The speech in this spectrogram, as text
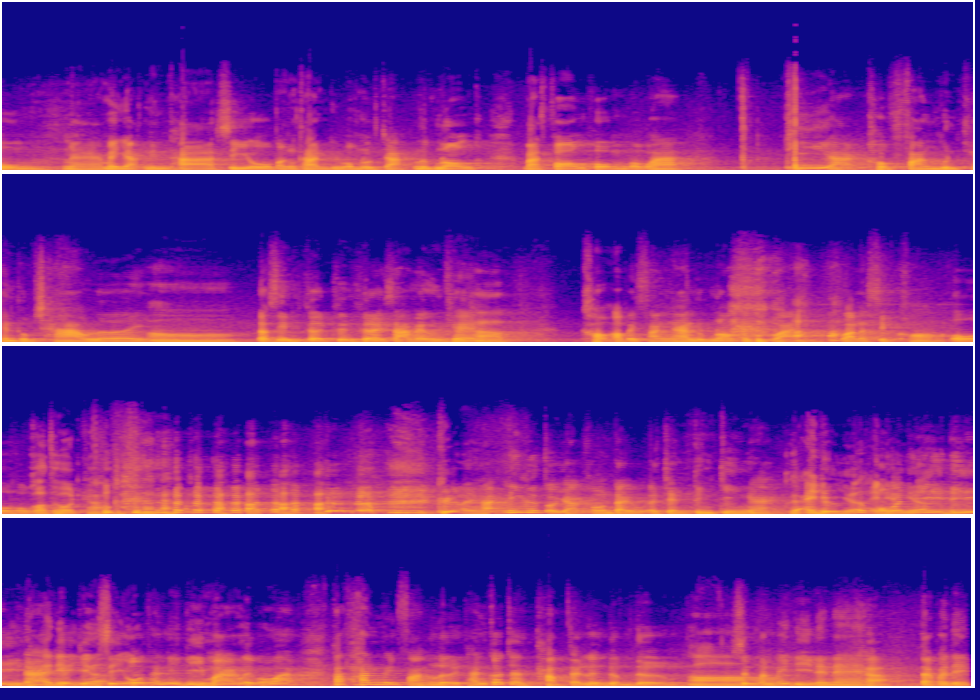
ฟุ้งแหมไม่อยากนินทาซีอบางท่านที่ผมรู้จักลูกน้องมาฟ้องผมบอกว่าพี่อะเขาฟังคุณเคนทุกเช้าเลยอ๋อแล้วสิ่งที่เกิดขึ้นคืออะไรทราบไหมคุณเคนครับ เขาเอาไปสั่งงานลูกน้องเขาทุกวันวันละสิบข้อ โอ้ ผมขอโทษครับ คืออะไรฮะ นี่คือตัวอย่างของ divergent thinking ไงคือไอเดียเยอะผมว่าไอเดียดีเยอะดีนะไอเดียจริงเยอะๆซีโอท่านนี้ดีมากเลยเพราะว่าถ้าท่านไม่ฟังเลย ท่านก็จะทำแต่เรื่องเดิมอ๋อๆซึ่งมันไม่ดีแน่ครับๆแต่ประเด็น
